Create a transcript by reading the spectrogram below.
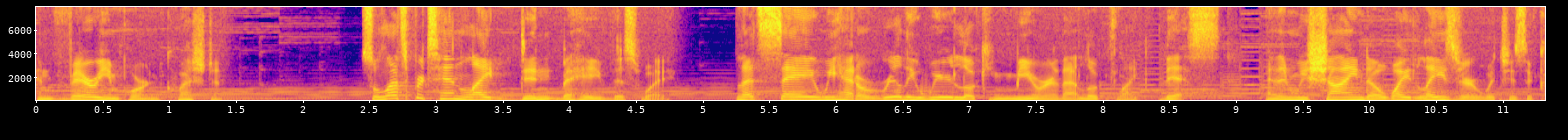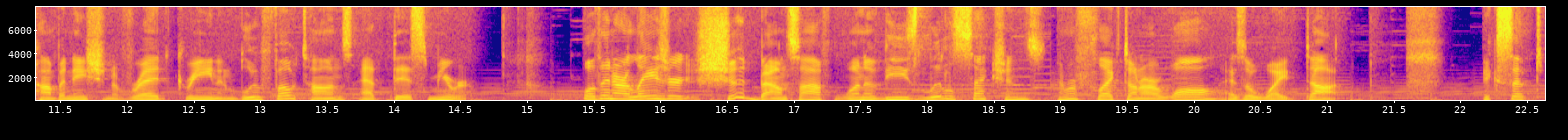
and very important question. So let's pretend light didn't behave this way. Let's say we had a really weird looking mirror that looked like this, and then we shined a white laser, which is a combination of red, green, and blue photons, at this mirror well then our laser should bounce off one of these little sections and reflect on our wall as a white dot. Except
